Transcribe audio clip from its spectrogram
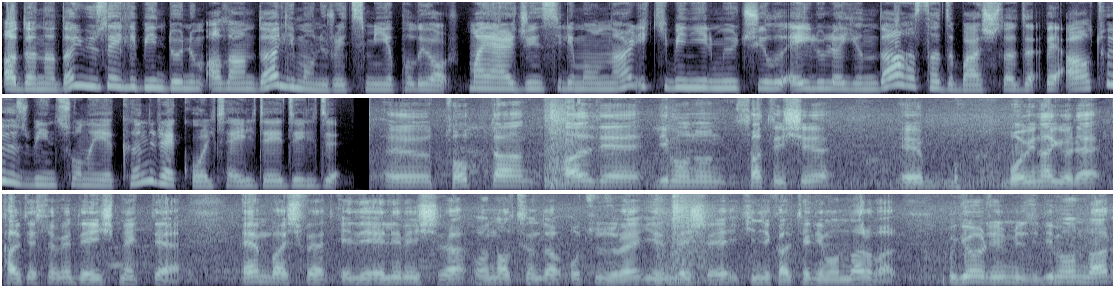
Adana'da 150 bin dönüm alanda limon üretimi yapılıyor. Mayer cinsi limonlar 2023 yılı Eylül ayında hasadı başladı ve 600 bin tona yakın rekolte elde edildi. E, toptan halde limonun satışı e, boyuna göre, kalitesine göre değişmekte. En baş fiyat 50-55 lira, onun altında 30 liraya, 25 liraya ikinci kalite limonlar var. Bu gördüğümüz limonlar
